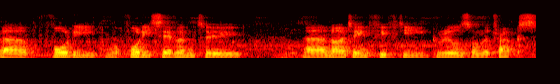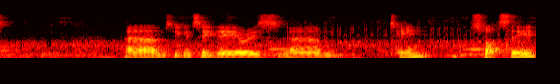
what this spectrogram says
uh, 40 or 47 to uh, 1950 grills on the trucks. Um, so you can see there is um, 10 slots there.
